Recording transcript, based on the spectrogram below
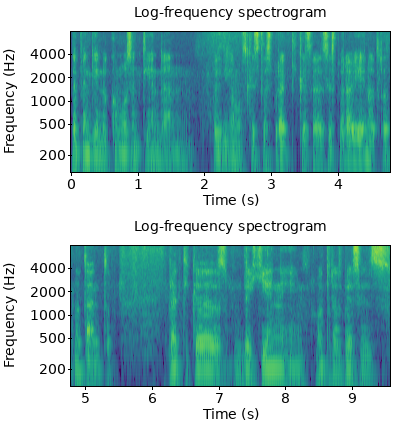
dependiendo cómo se entiendan, pues digamos que estas prácticas a veces para bien, otras no tanto. Prácticas de higiene, otras veces,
